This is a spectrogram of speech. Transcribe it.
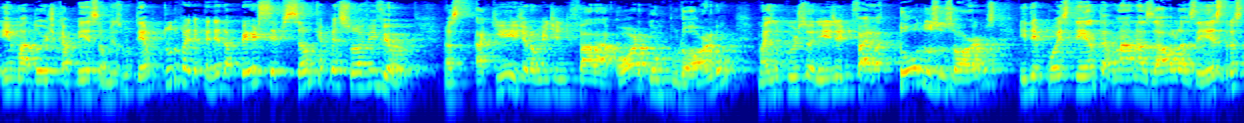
em uma dor de cabeça ao mesmo tempo, tudo vai depender da percepção que a pessoa viveu. Nós, aqui geralmente a gente fala órgão por órgão, mas no curso origem a gente fala todos os órgãos e depois tenta lá nas aulas extras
